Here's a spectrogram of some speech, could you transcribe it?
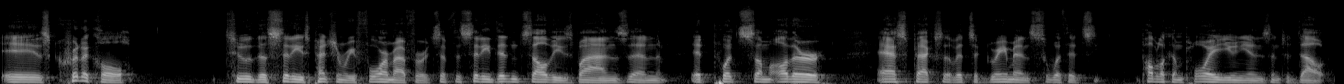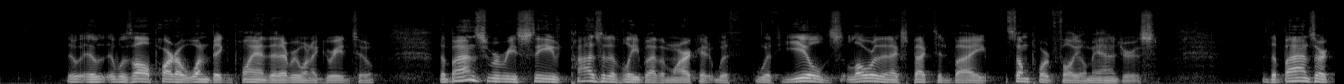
is critical to the city's pension reform efforts. If the city didn't sell these bonds, then it puts some other aspects of its agreements with its public employee unions into doubt. It, it, was all part of one big plan that everyone agreed to. The bonds were received positively by the market with, with yields lower than expected by some portfolio managers. The bonds are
